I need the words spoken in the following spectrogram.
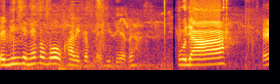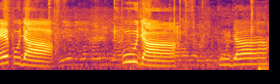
એક દિવસે મેં તો બહુ ખારી કરી કીધી હતી પૂજા. હે પૂજા. પૂજા. પૂજા.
